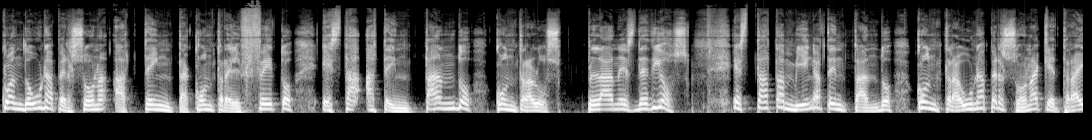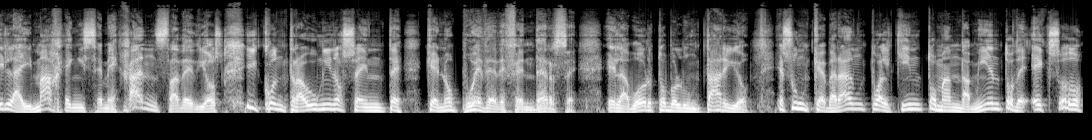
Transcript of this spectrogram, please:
Cuando una persona atenta contra el feto, está atentando contra los planes de Dios. Está también atentando contra una persona que trae la imagen y semejanza de Dios y contra un inocente que no puede defenderse. El aborto voluntario es un quebranto al quinto mandamiento de Éxodo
